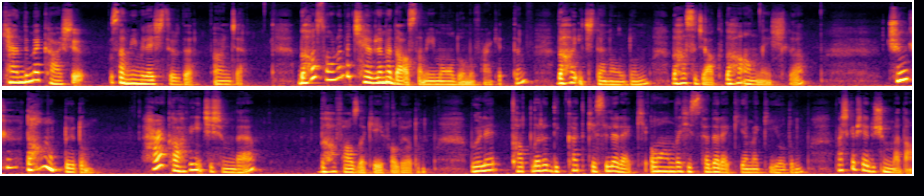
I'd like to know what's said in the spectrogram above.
kendime karşı samimileştirdi önce. Daha sonra da çevreme daha samimi olduğumu fark ettim. Daha içten oldum, daha sıcak, daha anlayışlı. Çünkü daha mutluydum. Her kahve içişimde daha fazla keyif alıyordum. Böyle tatlara dikkat kesilerek, o anda hissederek yemek yiyordum. Başka bir şey düşünmeden.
